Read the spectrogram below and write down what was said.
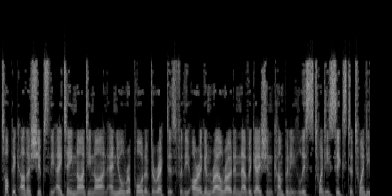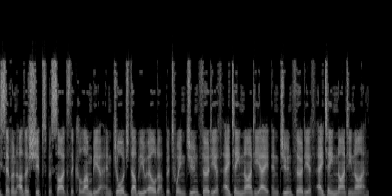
Topic other ships The 1899 Annual Report of Directors for the Oregon Railroad and Navigation Company lists 26 to 27 other ships besides the Columbia and George W. Elder between June 30, 1898 and June 30, 1899.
